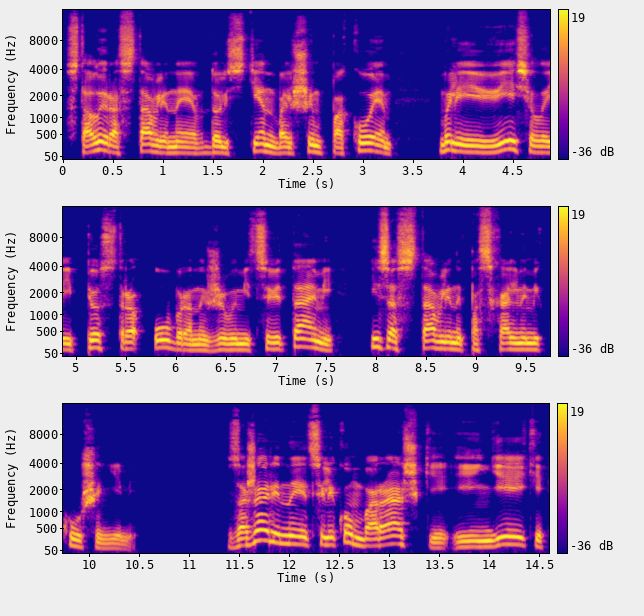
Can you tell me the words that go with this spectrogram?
Столы, расставленные вдоль стен большим покоем, были весело и пестро убраны живыми цветами и заставлены пасхальными кушаньями. Зажаренные целиком барашки и индейки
